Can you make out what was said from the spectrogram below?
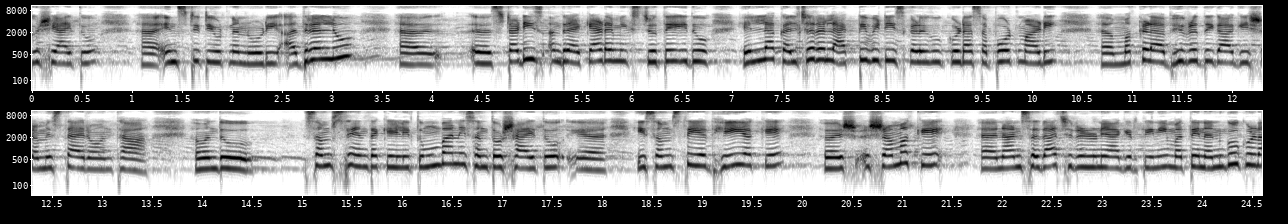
ಖುಷಿ ಆಯಿತು ಇನ್ಸ್ಟಿಟ್ಯೂಟ್ನ ನೋಡಿ. ಅದರಲ್ಲೂ ಸ್ಟಡೀಸ್ ಅಂದರೆ ಅಕ್ಯಾಡೆಮಿಕ್ಸ್ ಜೊತೆ ಇದು ಎಲ್ಲ ಕಲ್ಚರಲ್ ಆ್ಯಕ್ಟಿವಿಟೀಸ್ಗಳಿಗೂ ಕೂಡ ಸಪೋರ್ಟ್ ಮಾಡಿ ಮಕ್ಕಳ ಅಭಿವೃದ್ಧಿಗಾಗಿ ಶ್ರಮಿಸ್ತಾ ಇರುವಂಥ ಒಂದು ಸಂಸ್ಥೆ ಅಂತ ಕೇಳಿ ತುಂಬಾ ಸಂತೋಷ ಆಯಿತು. ಈ ಸಂಸ್ಥೆಯ ಧ್ಯೇಯಕ್ಕೆ ಶ್ರಮಕ್ಕೆ ನಾನು ಸದಾ ಚಿರಋಣಿಯಾಗಿರ್ತೀನಿ ಮತ್ತು ನನಗೂ ಕೂಡ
